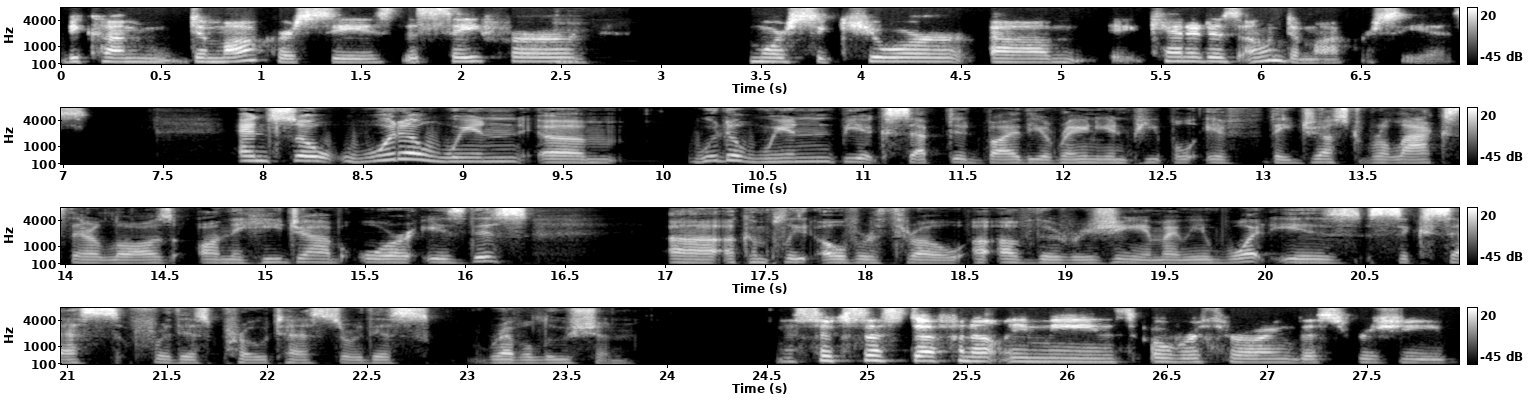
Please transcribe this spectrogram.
become democracies, the safer, mm-hmm. more secure um, Canada's own democracy is. And so, would a win um, would a win be accepted by the Iranian people if they just relax their laws on the hijab, or is this uh, a complete overthrow of the regime? I mean, what is success for this protest or this revolution? Success definitely means overthrowing this regime.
